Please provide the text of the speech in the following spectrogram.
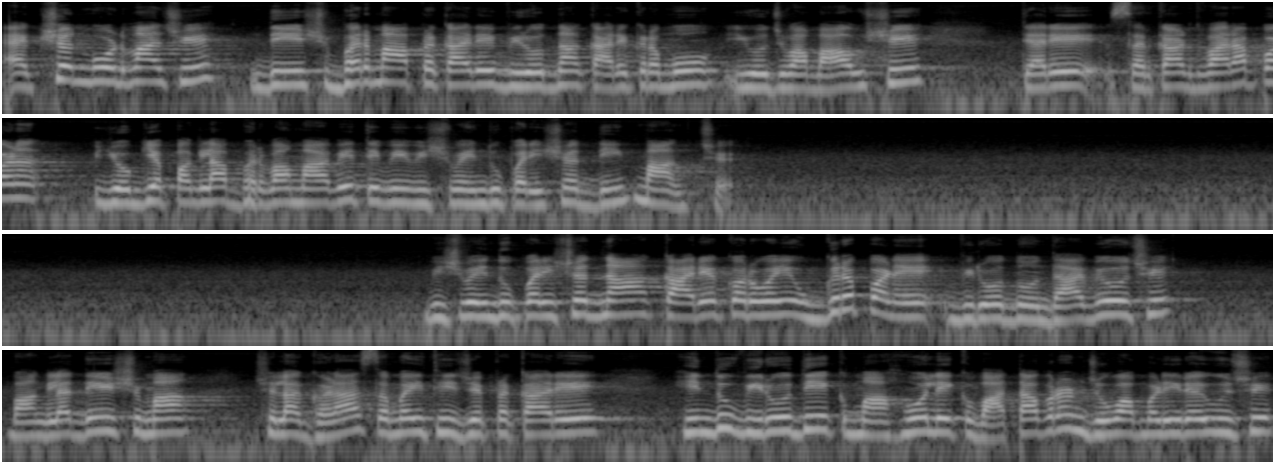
એક્શન મોડમાં છે. દેશભરમાં આ પ્રકારે વિરોધના કાર્યક્રમો યોજવામાં આવશે. ત્યારે સરકાર દ્વારા પણ યોગ્ય પગલાં ભરવામાં આવે તેવી વિશ્વ હિન્દુ પરિષદની માંગ છે. વિશ્વ હિન્દુ પરિષદના કાર્યકરોએ ઉગ્રપણે વિરોધ નોંધાવ્યો છે. બાંગ્લાદેશમાં છેલ્લા ઘણા સમયથી જે પ્રકારે હિન્દુ વિરોધી એક માહોલ, એક વાતાવરણ જોવા મળી રહ્યું છે.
